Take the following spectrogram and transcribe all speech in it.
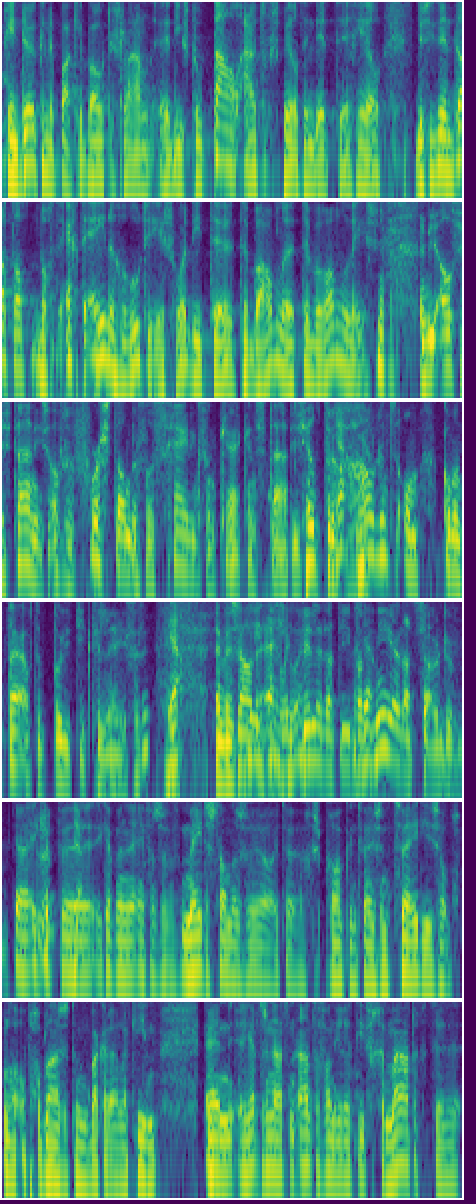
geen deuk in een pakje boter slaan. die is totaal uitgespeeld in dit geheel. Dus ik denk dat dat nog echt de enige route is hoor. Die te, te, behandelen, te bewandelen is. En die Al-Sistani is over een voorstander van scheiding van kerk en staat. Die is heel terughoudend om commentaar op de politiek te leveren. Ja. En we zouden eigenlijk willen dat hij wat meer dat zou doen. Ja, ik heb, uh, ik heb een, een van zijn medestanders uh, ooit uh, gesproken in 2002. Die is opgebla opgeblazen toen, Bakr al-Hakim. En je hebt dus inderdaad een aantal van die relatief gematigde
